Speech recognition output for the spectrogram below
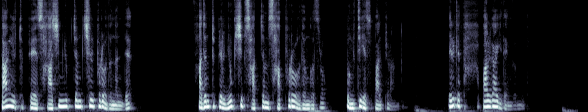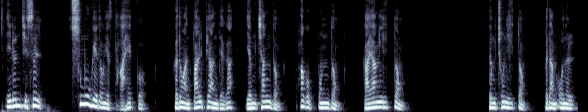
당일 투표에 46.7% 얻었는데 사전투표를 64.4% 얻은 것으로 뻥튀기해서 발표를 한 겁니다. 이렇게 다 발각이 된 겁니다. 이런 짓을 20개 동에서 다 했고 그동안 발표한 데가 염창동 화곡본동 가양 1동 등촌 1동 그다음 오늘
